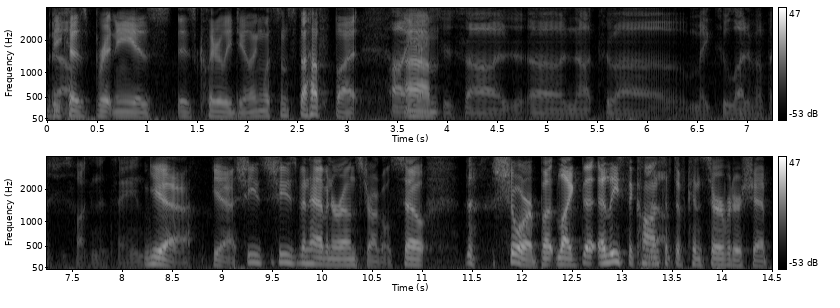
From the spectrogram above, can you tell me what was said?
because Britney is is clearly dealing with some stuff, but Oh yeah, um, she's uh, uh, not to uh, make too light of it, but she's fucking insane. yeah, yeah, she's she's been having her own struggles. So sure, but like the, at least the concept of conservatorship,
